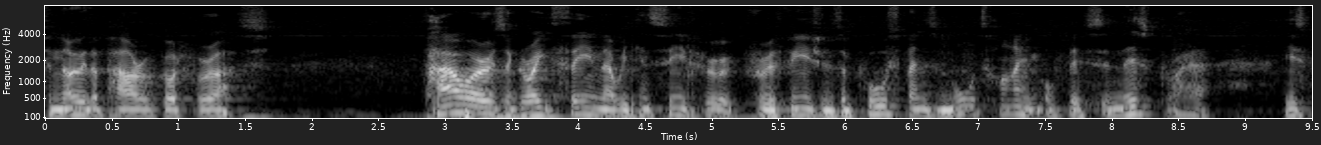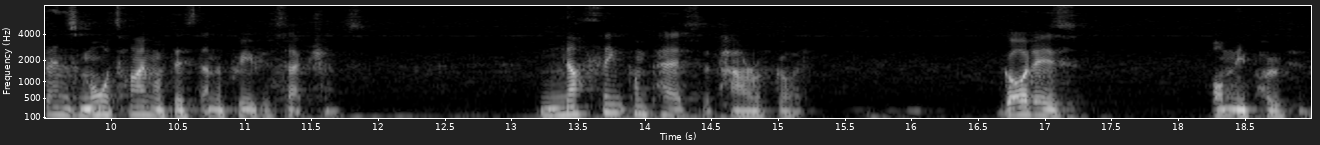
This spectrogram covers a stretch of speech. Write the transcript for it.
To know the power of God for us. Power is a great theme that we can see through, through Ephesians, and Paul spends more time of this in this prayer. He spends more time of this than the previous sections. Nothing compares to the power of God. God is omnipotent.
